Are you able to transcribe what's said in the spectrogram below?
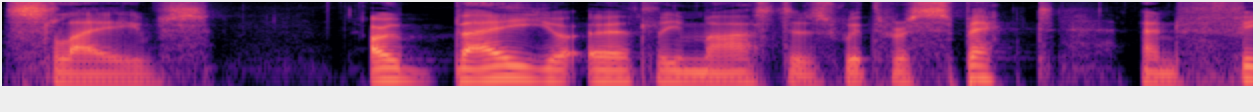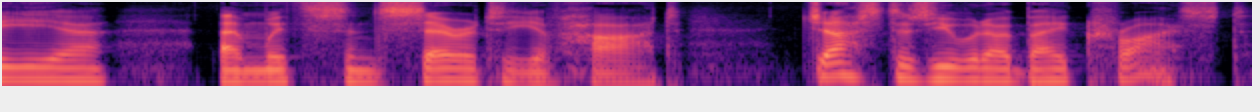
Slaves, Obey your earthly masters with respect and fear and with sincerity of heart, just as you would obey Christ.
